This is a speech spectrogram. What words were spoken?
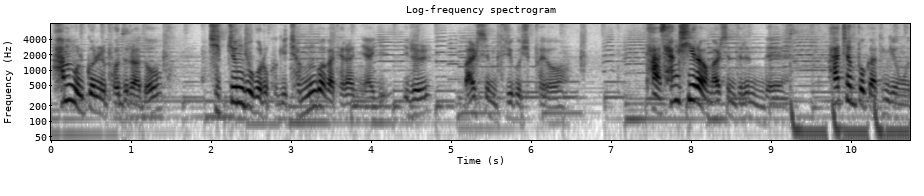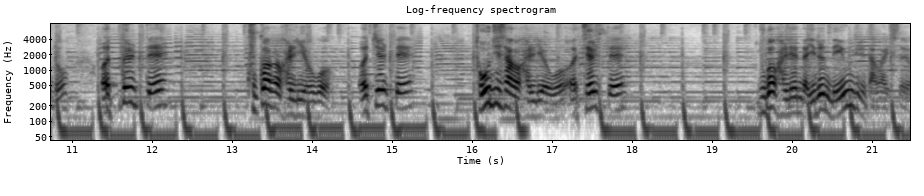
한 물건을 보더라도 집중적으로 거기 전문가가 되라는 이야기를 말씀드리고 싶어요. 다 상식이라고 말씀드렸는데 하천법 같은 경우도 어떨 때 국가가 관리하고 어쩔 때 도지사가 관리하고 어쩔 때 누가 관리한다 이런 내용들이 나와 있어요.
